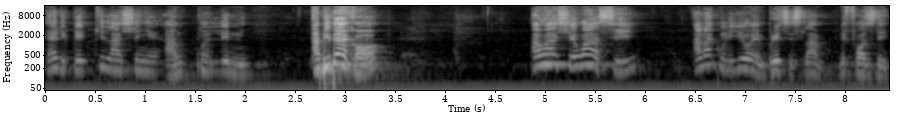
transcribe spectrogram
ẹ rí i pé kí la ṣe yẹn à ń pọ́n lé ni. Àbí bẹ́ẹ̀ kọ́? Àwa ṣe wá sí arákùnrin yóò embrace islam ní first day.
